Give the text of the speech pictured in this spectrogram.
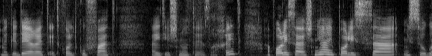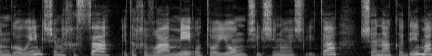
מגדרת את כל תקופת ההתיישנות האזרחית. הפוליסה השנייה היא פוליסה מסוג ongoing, שמכסה את החברה מאותו יום של שינוי השליטה, שנה קדימה,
